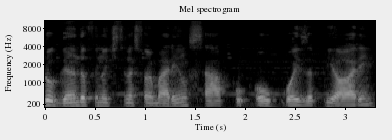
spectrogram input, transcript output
pro Gandalf não te transformar em um sapo ou coisa pior, hein?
